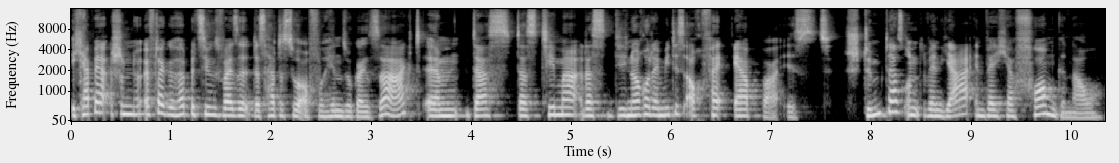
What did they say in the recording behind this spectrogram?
Ich habe ja schon öfter gehört, beziehungsweise das hattest du auch vorhin sogar gesagt, ähm, dass das Thema, dass die Neurodermitis auch vererbbar ist. Stimmt das? Und wenn ja, in welcher Form genau?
